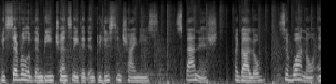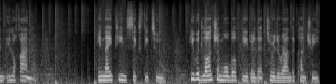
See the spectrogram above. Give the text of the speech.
with several of them being translated and produced in Chinese, Spanish, Tagalog, Cebuano, and Ilocano. In 1962, he would launch a mobile theater that toured around the country,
